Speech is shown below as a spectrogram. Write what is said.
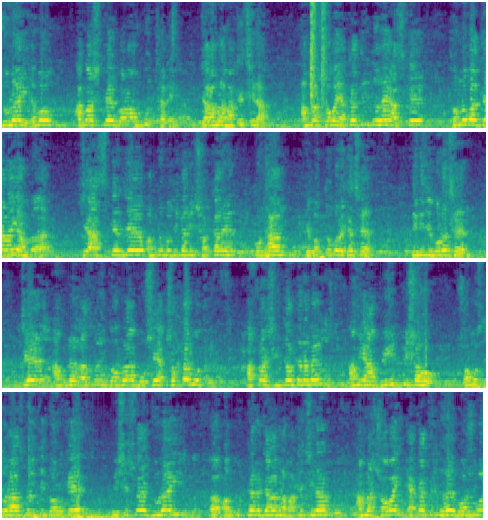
জুলাই এবং আগস্টের গণ অভ্যুত্থানে, যারা আমরা মাঠে ছিলাম, আমরা সবাই একত্রিত হয়ে আজকে ধন্যবাদ জানাই আমরা যে আজকের যে অন্তর্বর্তীকালীন সরকারের প্রধান যে বক্তব্য রেখেছেন, তিনি যে বলেছেন যে আপনার রাজনৈতিক দলরা বসে এক সপ্তাহের মধ্যে আপনারা সিদ্ধান্ত নেবেন। আমি বিএনপি সহ সমস্ত রাজনৈতিক দলকে, বিশেষ করে জুলাই অভ্যুত্থানে যারা আমরা মাঠে ছিলাম, আমরা সবাই একাত্রিত হয়ে বসবো।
